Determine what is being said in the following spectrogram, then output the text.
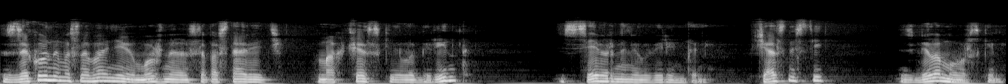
С законным основанием можно сопоставить Махчевский лабиринт с северными лабиринтами, в частности, с Беломорскими,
